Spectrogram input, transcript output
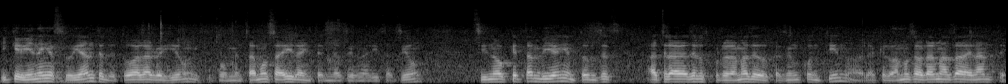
y que vienen estudiantes de toda la región y que fomentamos ahí la internacionalización, sino que también entonces a través de los programas de educación continua, ¿verdad? que lo vamos a hablar más adelante,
